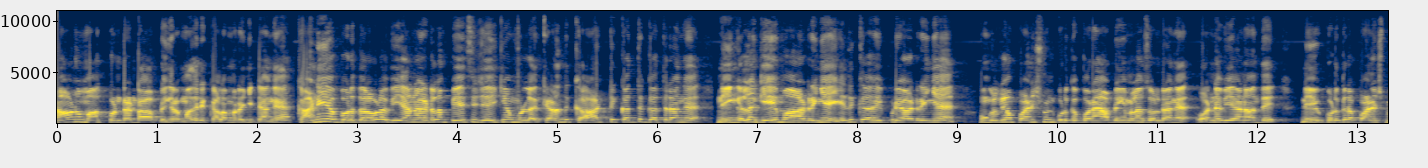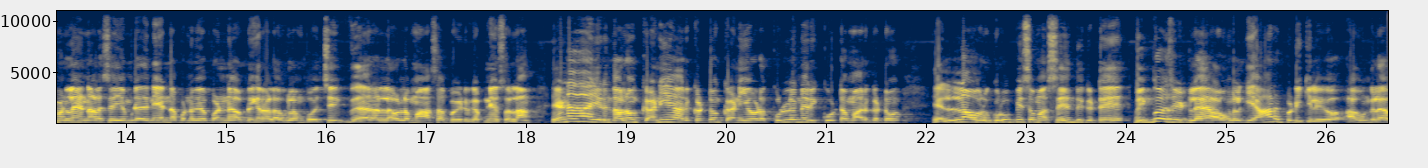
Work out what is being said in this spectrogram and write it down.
நானும் மார்க் பண்றேன்டா அப்படிங்கிற மாதிரி களமிறங்கிட்டாங்க. கனியை பொறுத்தளவுல வியானா கிட்டலாம் பேசி ஜெயிக்க முடியல. கிடந்து காட்டு கத்து கத்துறாங்க. நீங்க எல்லாம் கேம் ஆடுறீங்க. எதுக்காக இப்படி ஆடுறீங்க? உங்களுக்குலாம் பனிஷ்மெண்ட் கொடுக்க போறேன் அப்படிங்கலாம் சொல்றாங்க. உடனே வியானா வந்து நீ கொடுக்குற பனிஷ்மெண்ட்லாம் என்னால செய்ய முடியாது. நீ என்ன பண்ணவே பண்ணு அப்படிங்கிற அளவுக்குலாம் போச்சு. வேற லெவலில் மாசா போயிட்டு இருக்கு அப்படின்னு சொல்லலாம். என்னதான் இருந்தாலும் கனியா இருக்கட்டும் கனியோட குள்ளநெறி கூட்டமா இருக்கட்டும் எல்லாம் ஒரு குரூப்பிசமா சேர்ந்துக்கிட்டு பிக் பாஸ் வீட்டில் அவங்களுக்கு யாரை பிடிக்கலையோ அவங்கள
